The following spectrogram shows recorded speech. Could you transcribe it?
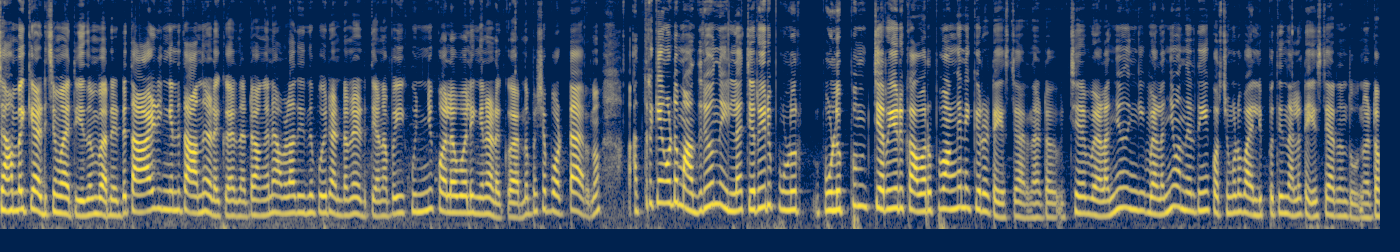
ചാമ്പയ്ക്ക് അടിച്ചു മാറ്റിയതെന്ന് പറഞ്ഞിട്ട് താഴെ ഇങ്ങനെ താന്ന് കിടക്കുമായിരുന്നു കേട്ടോ. അങ്ങനെ അവൾ അതിൽ നിന്ന് പോയി രണ്ടെണ്ണം എടുത്തിയാണ് അപ്പോൾ ഈ കുഞ്ഞു കൊല പോലെ ഇങ്ങനെ കിടക്കുമായിരുന്നു പക്ഷെ പൊട്ടായിരുന്നു. അത്രയ്ക്ക് അങ്ങോട്ട് മധുരമൊന്നും ഇല്ല. ചെറിയൊരു പുളിർ പുളിപ്പും ചെറിയൊരു കവറുപ്പും അങ്ങനെയൊക്കെ ഒരു ടേസ്റ്റ് ആയിരുന്നു കേട്ടോ. വിളഞ്ഞു വിളഞ്ഞു വന്നിരുന്നെങ്കിൽ കുറച്ചും കൂടെ വലിപ്പത്തിൽ നല്ല ടേസ്റ്റ് ആയിരുന്നു തോന്നുന്നു കേട്ടോ.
